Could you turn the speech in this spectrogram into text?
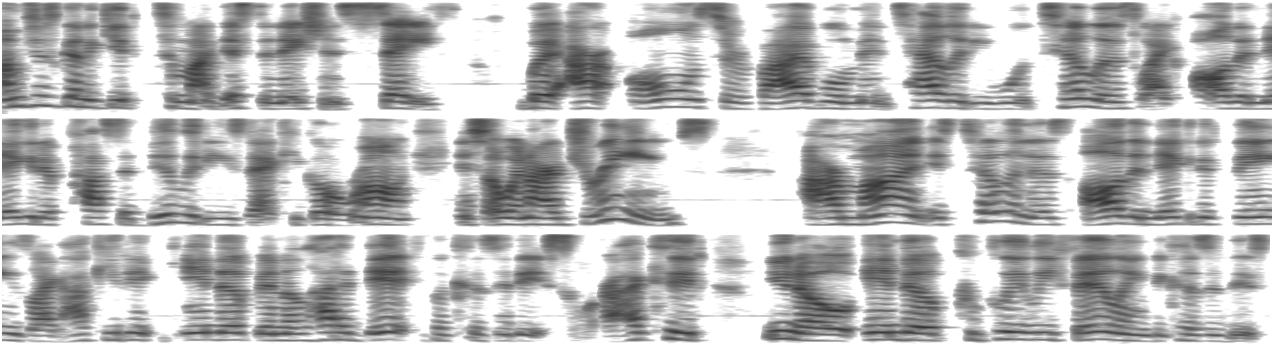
i'm just going to get to my destination safe. But our own survival mentality will tell us like all the negative possibilities that could go wrong and so in our dreams our mind is telling us all the negative things like i could end up in a lot of debt because of this or i could you know end up completely failing because of this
